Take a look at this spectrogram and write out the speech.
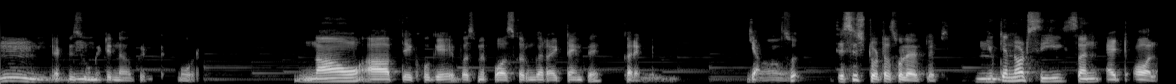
Let me zoom it in a bit more now आप देखोगे बस मैं पॉज करूँगा राइट टाइम पे। Correct yeah so this is total solar eclipse you can not see sun at all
